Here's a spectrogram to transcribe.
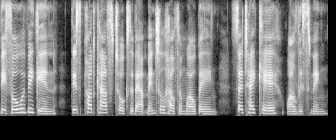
Before we begin, this podcast talks about mental health and well-being, so take care while listening.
